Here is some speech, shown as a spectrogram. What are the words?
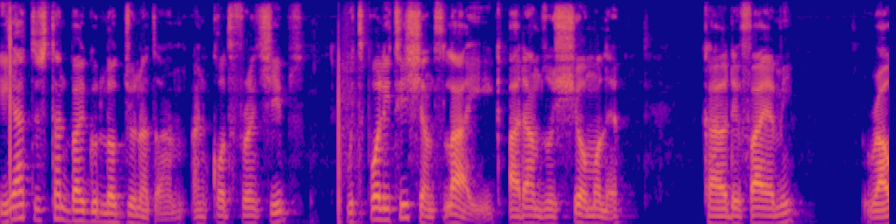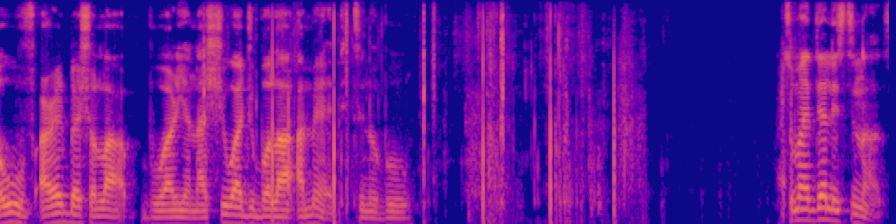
he had to stand by Goodluck Jonathan and cut friendships with politicians like Adams Oshiomhole, Kayode Fayemi, Rauf Aregbesola, Buhari and Asiwaju Ahmed Tinubu. To my dear listeners,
